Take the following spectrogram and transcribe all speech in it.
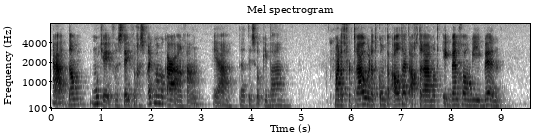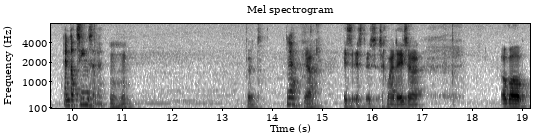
Ja, dan moet je even een stevig gesprek met elkaar aangaan. Ja, dat is ook je baan. Maar dat vertrouwen, dat komt er altijd achteraan. Want ik ben gewoon wie ik ben. En dat zien ze. Mhm. Punt. Ja. Ja. Is, is, is zeg maar deze ook wel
